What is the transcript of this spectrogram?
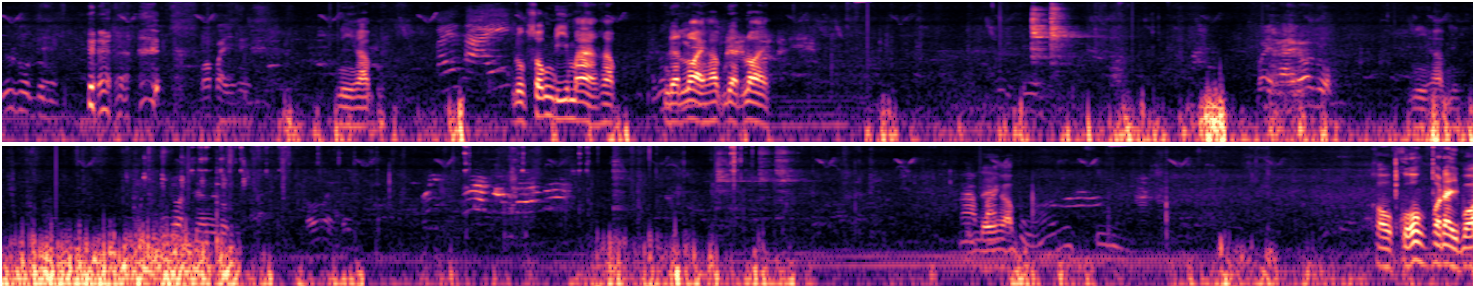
ยูทูบเด็กว่าไปนี่นี่ครับ รูปทรงดีมากครับ เลือดร้อยครับ เลือดร้อย ว่าไทยร้อนหลวม นี่ครับนี่ ยอดเชียงเลยลูกหน้า ได้ครับ ปาก เข้าโค้งพอได้บ่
